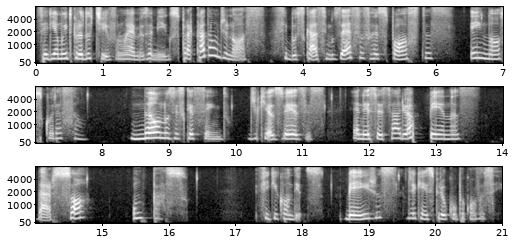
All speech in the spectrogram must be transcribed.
Seria muito produtivo, não é, meus amigos, para cada um de nós, se buscássemos essas respostas em nosso coração, não nos esquecendo de que às vezes é necessário apenas dar só um passo. Fique com Deus. Beijos de quem se preocupa com você.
